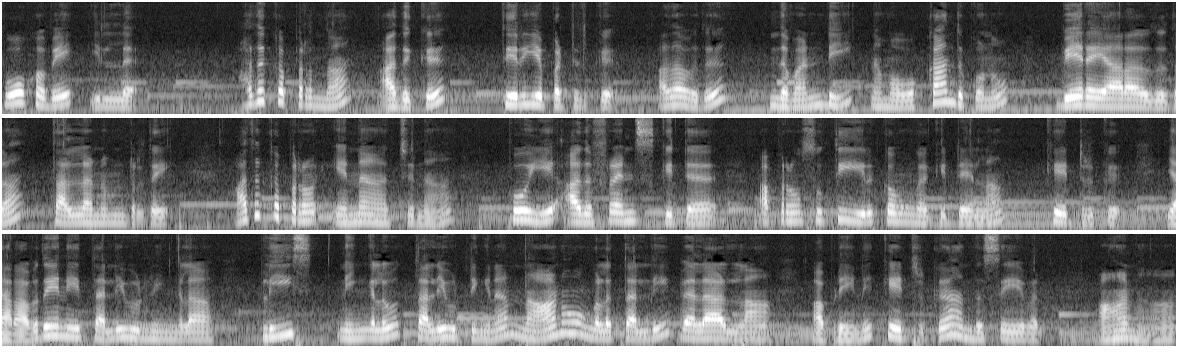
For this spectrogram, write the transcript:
போகவே இல்லை. அதுக்கப்புறம் தான் அதுக்கு தெரியப்பட்டிருக்கு. அதாவது இந்த வண்டி நம்ம உக்காந்துக்கணும் வேற யாராவது தான் தள்ளணுன்றதே அதுக்கப்புறம் என்ன ஆச்சுன்னா போய் அது ஃப்ரெண்ட்ஸ் கிட்ட அப்புறம் சுற்றி இருக்கவங்க கிட்ட எல்லாம் கேட்டிருக்கு. யாராவது என்னை தள்ளி விடுறீங்களா? ப்ளீஸ் நீங்களும் தள்ளி விட்டீங்கன்னா நானும் உங்களை தள்ளி விளையாடலாம் அப்படின்னு கேட்டிருக்கு அந்த சேவல். ஆனால்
